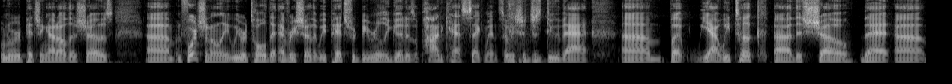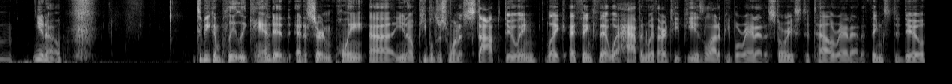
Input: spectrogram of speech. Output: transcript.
when we were pitching out all those shows. Um, unfortunately, we were told that every show that we pitched would be really good as a podcast segment, so we should just do that. Um, but yeah, we took uh, this show that um, you know. To be completely candid, at a certain point, uh, you know, people just want to stop doing. Like, I think that what happened with RTP is a lot of people ran out of stories to tell, ran out of things to do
